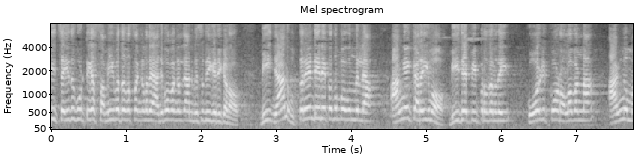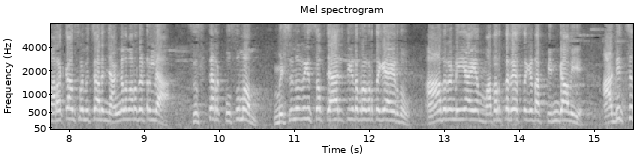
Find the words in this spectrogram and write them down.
ഈ ചെയ്തു കൂട്ടിയ സമീപ ദിവസങ്ങളുടെ അനുഭവങ്ങൾ ഞാൻ വിശദീകരിക്കണോ? ബി ഞാൻ ഉത്തരേന്ത്യയിലേക്കൊന്നും പോകുന്നില്ല. അങ്ങേക്കറിയുമോ? ബി ജെ പി പ്രതിനിധി കോഴിക്കോട് ഒളവണ്ണ അങ്ങ് മറക്കാൻ ശ്രമിച്ചാലും ഞങ്ങൾ മറന്നിട്ടില്ല. സിസ്റ്റർ കുസുമം മിഷണറീസ് ഓഫ് ചാരിറ്റിയുടെ പ്രവർത്തകയായിരുന്നു. ആദരണീയായ മദർ തെരേസയുടെ പിൻഗാവി അടിച്ച്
